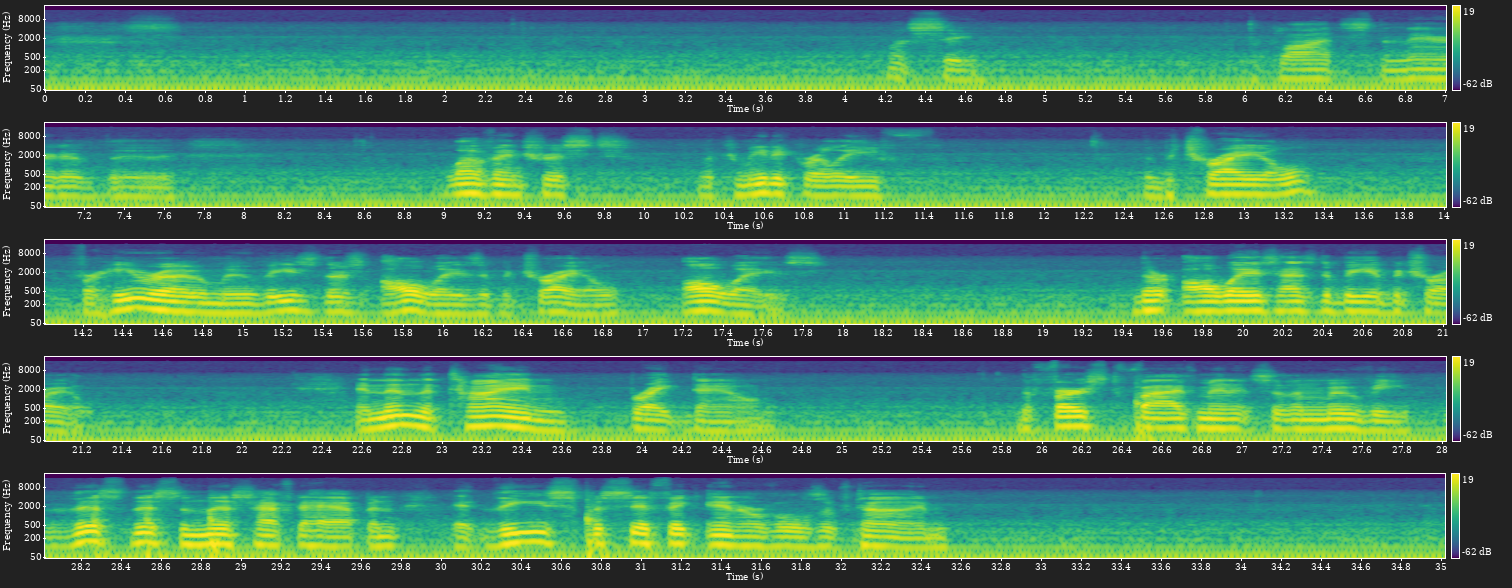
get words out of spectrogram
Let's see. The plots, the narrative, the love interest, the comedic relief, the betrayal, for hero movies, there's always a betrayal. Always. There always has to be a betrayal. And then the time breakdown. The first five minutes of the movie. This, this, and this have to happen at these specific intervals of time.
